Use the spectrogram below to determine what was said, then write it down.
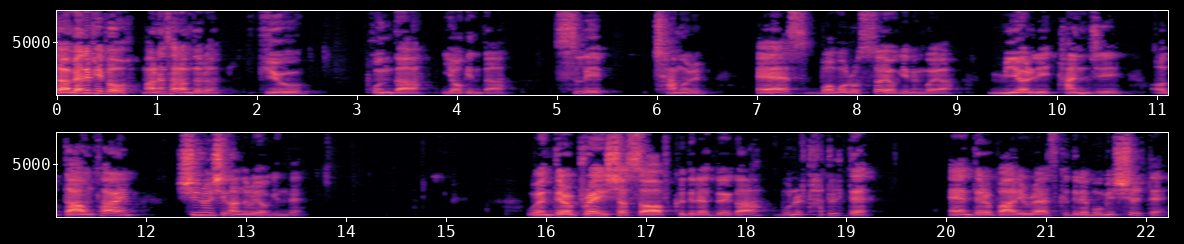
자, many people, 많은 사람들은 view, 본다, 여긴다, sleep, 잠을 as 뭐뭐로써 여기는 거야. merely, 단지, a downtime, 쉬는 시간으로 여긴대. When their brain shuts off, 그들의 뇌가 문을 닫을 때, and their body rests, 그들의 몸이 쉴 때.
